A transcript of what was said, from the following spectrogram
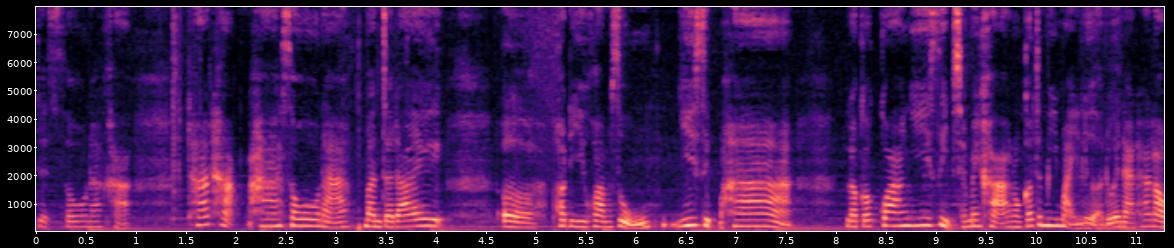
เจ็ดโซ่นะคะ ถ้าถักห้าโซ่นะ มันจะได้เออพอดีความสูงยี่สิบห้าแล้วก็กว้าง 20 ใช่ไหมคะ เราก็จะมีไหมเหลือด้วยนะ ถ้าเรา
